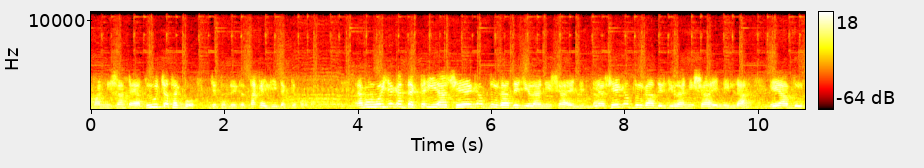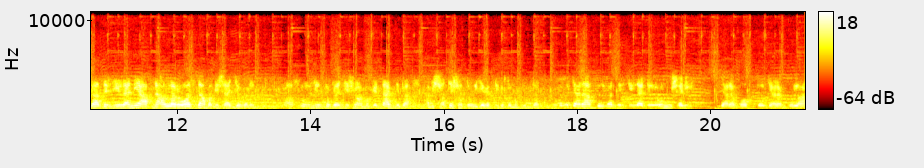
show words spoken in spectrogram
আমার নিশানটা এতই উঁচা থাকব যে তোমরা এটা তাকাই গিয়ে দেখতে পারবা। এবং ওই জায়গার দেখতে ইয়া শেখ আব্দুল কাদের জিলানি শাহিনিল্লা ইয়া শেখ আব্দুল কাদের জিলানি শাহিনিল্লা হে আব্দুল কাদের জিলানি, আপনি আল্লাহর ওয়াস্তে আমাকে সাহায্য করেন। আসল যে তোমরা যে সময় আমাকে ডাক দেবা আমি সাথে সাথে ওই জায়গা থেকে তোমাকে উদ্ধার করব। যারা আব্দুল কাদের জিলানির অনুসারী যারা ভক্ত যারা গোলা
